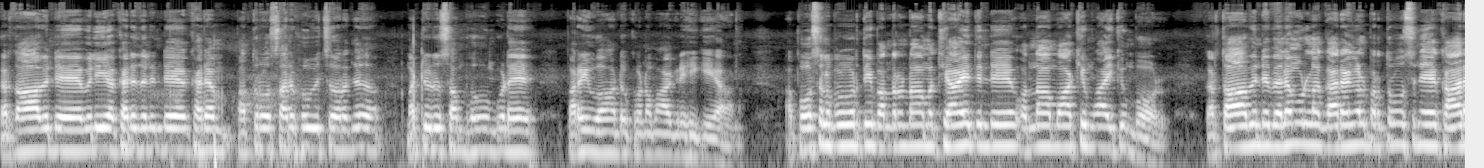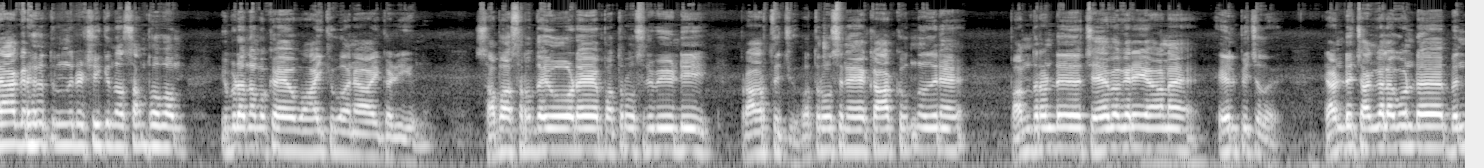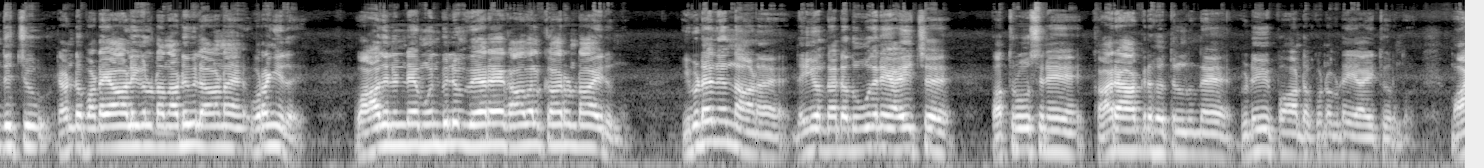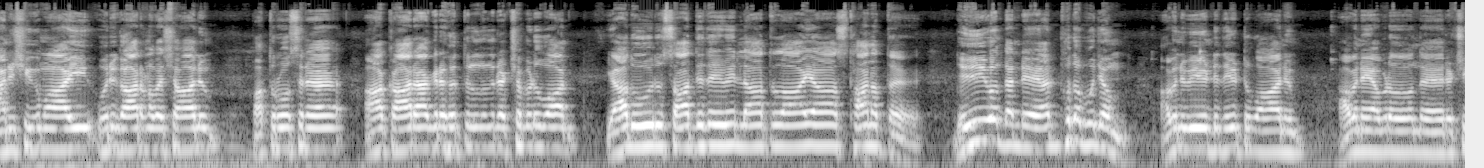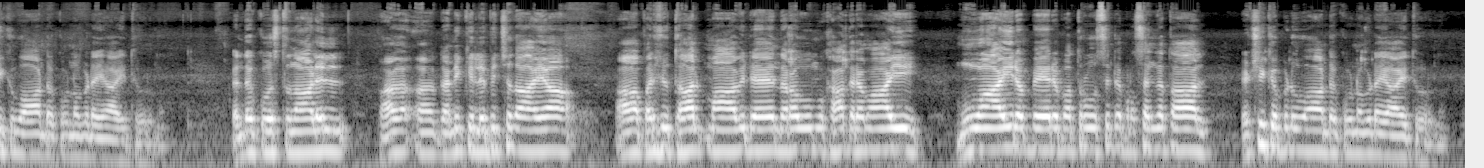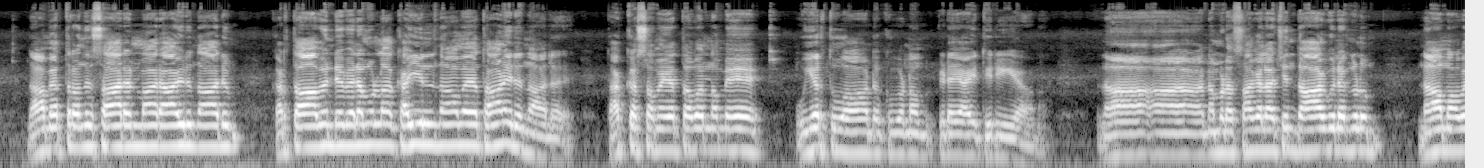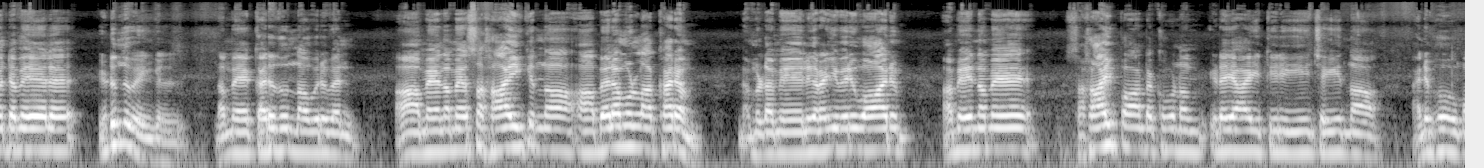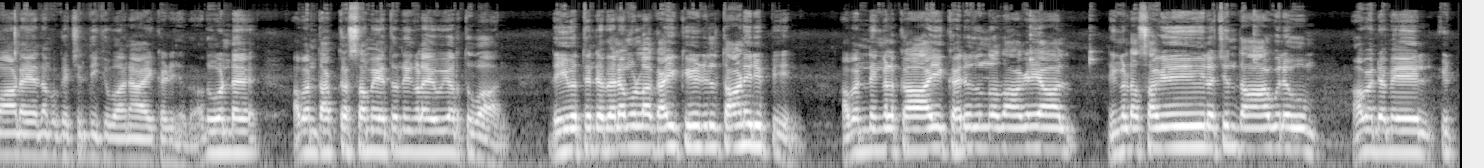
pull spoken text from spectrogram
കർത്താവിന്റെ വലിയ കരുതലിന്റെ കരം പത്രോസ് അനുഭവിച്ചറിഞ്ഞ് മറ്റൊരു സംഭവം കൂടെ പറയുവാണ്ട് ഗുണം ആഗ്രഹിക്കുകയാണ്. അപ്പോസ്തല പ്രവൃത്തി പന്ത്രണ്ടാം അധ്യായത്തിന്റെ ഒന്നാം വാക്യം വായിക്കുമ്പോൾ കർത്താവിന്റെ ബലമുള്ള കരങ്ങൾ പത്രോസിനെ കാരാഗ്രഹത്തിൽ നിന്ന് രക്ഷിക്കുന്ന സംഭവം ഇവിടെ നമുക്ക് വായിക്കുവാനായി കഴിയുന്നു. സഭ ശ്രദ്ധയോടെ പത്രോസിന് വേണ്ടി പ്രാർത്ഥിച്ചു. പത്രോസിനെ കാക്കുന്നതിന് പന്ത്രണ്ട് ചേവകരെയാണ് ഏൽപ്പിച്ചത്. രണ്ട് ചങ്ങല കൊണ്ട് ബന്ധിച്ചു രണ്ട് പടയാളികളുടെ നടുവിലാണ് ഉറങ്ങിയത്. വാതിലിന്റെ മുൻപിലും വേറെ കാവൽക്കാരുണ്ടായിരുന്നു. ഇവിടെ നിന്നാണ് ദൈവം തന്റെ ദൂതനെ അയച്ച് പത്രൂസിനെ കാരാഗ്രഹത്തിൽ നിന്ന് വിടുവിപ്പാണ്ട് കൊണ്ടുവിടെയായി തീർന്നു മാനുഷികമായി ഒരു കാരണവശാലും പത്രോസിന് ആ കാരാഗ്രഹത്തിൽ നിന്ന് രക്ഷപ്പെടുവാൻ യാതൊരു സാധ്യതയുമില്ലാത്തതായ സ്ഥാനത്ത് ദൈവം തന്റെ അത്ഭുതഭുജം അവന് വേണ്ടി നീട്ടുവാനും അവനെ അവിടെ നിന്ന് രക്ഷിക്കുവാണ്ട് കുണവിടയായി തീർന്നു. എന്തൊക്കെ നാളിൽ തനിക്ക് ലഭിച്ചതായ ആ പരിശുദ്ധാത്മാവിന്റെ നിറവ് മുഖാന്തരമായി മൂവായിരം പേര് പത്രോസിന്റെ പ്രസംഗത്താൽ രക്ഷിക്കപ്പെടുവാണ്ട് കുണവിടയായി തീർന്നു. നാം എത്ര നിസ്സാരന്മാരായിരുന്നാലും കർത്താവിന്റെ ബലമുള്ള കയ്യിൽ നാം താണിരുന്നാൽ തക്ക സമയത്ത് അവൻ നമ്മെ ഉയർത്തുവാണ്ട് ഇടയായി തീരുകയാണ്. നമ്മുടെ സകല ചിന്താകുലങ്ങളും നാം അവന്റെ മേലെ ഇടുന്നുവെങ്കിൽ നമ്മെ കരുതുന്ന ഒരുവൻ ആമേ നമ്മെ സഹായിക്കുന്ന ആ ബലമുള്ള കരം നമ്മുടെ മേൽ ഇറങ്ങി വരുവാനും അമേ നമ്മെ സഹായിപ്പാണ്ടക്കുവണം ഇടയായി തീരുകയും ചെയ്യുന്ന അനുഭവമാണ് നമുക്ക് ചിന്തിക്കുവാനായി കഴിഞ്ഞത്. അതുകൊണ്ട് അവൻ തക്ക സമയത്ത് നിങ്ങളെ ഉയർത്തുവാൻ. ദൈവത്തിന്റെ ബലമുള്ള കൈക്കീഴിൽ താണിരിപ്പീൻ. അവൻ നിങ്ങൾക്കായി കരുതുന്നതാകയാൽ നിങ്ങളുടെ സകല ചിന്താകുലവും അവന്റെ മേൽ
